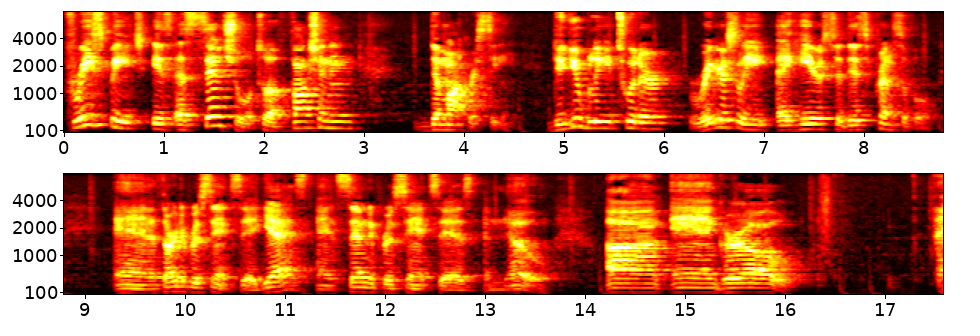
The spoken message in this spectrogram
free speech is essential to a functioning democracy. Do you believe Twitter rigorously adheres to this principle? And 30% said yes, and 70% says no. Um, and girl,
